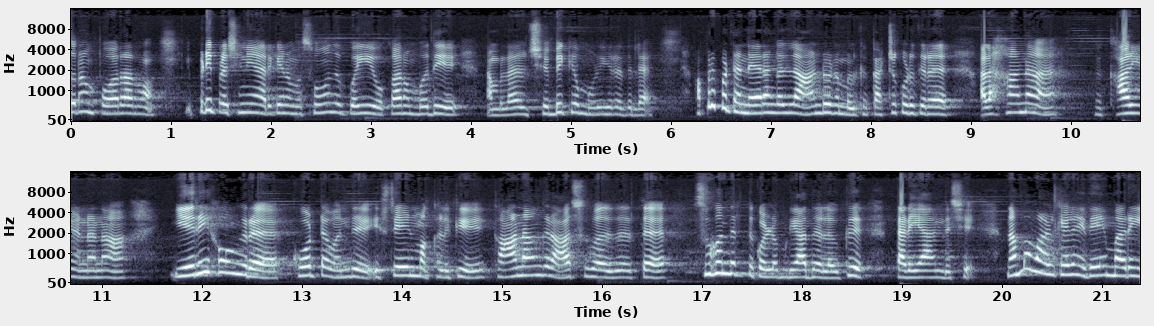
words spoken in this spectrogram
தூரம் போராடுறோம்? இப்படி பிரச்சனையாக இருக்கே நம்ம சோர்ந்து போய் உட்காரும்போது நம்மளால் செபிக்க முடியறதில்ல. அப்படிப்பட்ட நேரங்களில் ஆண்டோர் நம்மளுக்கு கற்றுக் கொடுக்குற அழகான காரியம் என்னன்னா எரிகோங்கிற கோட்டை வந்து இஸ்ரேல் மக்களுக்கு காணாங்கிற ஆசீர்வாதத்தை சுதந்திரத்து கொள்ள முடியாத அளவுக்கு தடையாக இருந்துச்சு. நம்ம வாழ்க்கையில இதே மாதிரி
